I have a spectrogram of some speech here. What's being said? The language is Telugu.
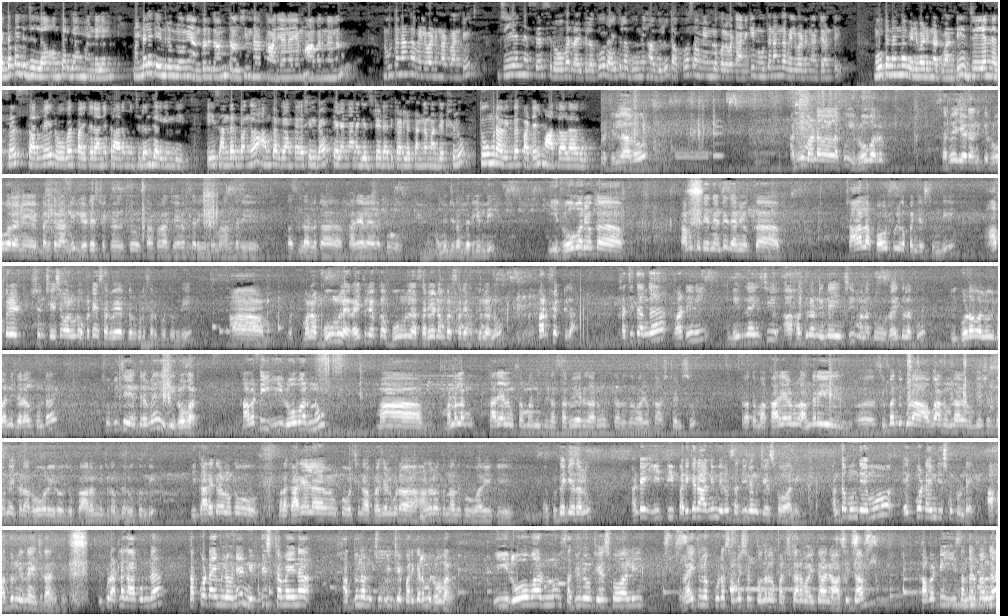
పెద్దపల్లి జిల్లా అంతర్గాం మండలం మండల కేంద్రంలోని అంతర్గాం తహసీల్దార్ కార్యాలయం ఆవరణలో నూతనంగా వెలువడినటువంటి జిఎన్ఎస్ఎస్ రోవర్ రైతులకు రైతుల భూమి హద్దులు తక్కువ సమయంలో కొలవటానికి నూతనంగా వెలువడినటువంటి నూతనంగా వెలువడినటువంటి జిఎన్ఎస్ఎస్ సర్వే రోవర్ పరికరాన్ని ప్రారంభించడం జరిగింది. ఈ సందర్భంగా అంతర్గాం తహసీల్దార్ తెలంగాణ గెజిటెడ్ అధికారుల సంఘం అధ్యక్షులు తూము రవీందర్ పటేల్ మాట్లాడారు. జిల్లాలో అన్ని మండలాలకు ఈ రోవర్ సర్వే చేయడానికి రోవర్ అనే పరికరాన్ని లేటెస్ట్ టెక్నాలజీతో సరఫరా చేయడం జరిగింది. మన అందరి తహసీల్దారుల కార్యాలయాలకు అందించడం జరిగింది. ఈ రోవర్ యొక్క ప్రాముఖ్యత ఏంటంటే దాని యొక్క చాలా పవర్ఫుల్గా పనిచేస్తుంది. ఆపరేషన్ చేసే వాళ్ళు కూడా ఒకటే సర్వేయర్తో కూడా సరిపోతుంది. ఆ మన భూముల రైతుల యొక్క భూముల సర్వే నంబర్ సరిహద్దులను పర్ఫెక్ట్గా ఖచ్చితంగా వాటిని నిర్ణయించి ఆ హద్దులను నిర్ణయించి మనకు రైతులకు ఈ గొడవలు ఇవన్నీ జరగకుండా చూపించే యంత్రమే ఇది రోవర్. కాబట్టి ఈ రోవర్ను మా మండలం కార్యాలయం సంబంధించిన సర్వేయర్ గారు తర్వాత వారి యొక్క అసిస్టెంట్స్ తర్వాత మా కార్యాలయంలో అందరి సిబ్బంది సిబ్బందికి కూడా అవగాహన ఉండాలనే ఉద్దేశంతోనే ఇక్కడ రోవర్ ఈరోజు ప్రారంభించడం జరుగుతుంది. ఈ కార్యక్రమంకు మన కార్యాలయంకు వచ్చిన ప్రజలు కూడా హాజరవుతున్నందుకు వారికి కృతజ్ఞతలు. అంటే ఈ పరికరాన్ని మీరు సద్వినియోగం చేసుకోవాలి. అంతకుముందేమో ఎక్కువ టైం తీసుకుంటుండే ఆ హద్దులు నిర్ణయించడానికి. ఇప్పుడు అట్లా కాకుండా తక్కువ టైంలోనే నిర్దిష్టమైన హద్దులను చూపించే పరికరం రోవర్. ఈ రోవర్ను సద్వినియోగం చేసుకోవాలి. రైతులకు కూడా సమస్యలు తొందరగా పరిష్కారం అవుతాయని ఆశిద్దాం. కాబట్టి ఈ సందర్భంగా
